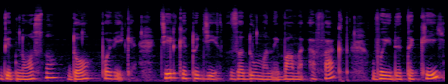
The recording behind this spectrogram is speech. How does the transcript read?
відносно до повіки. Тільки тоді задуманий вами ефект вийде такий,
